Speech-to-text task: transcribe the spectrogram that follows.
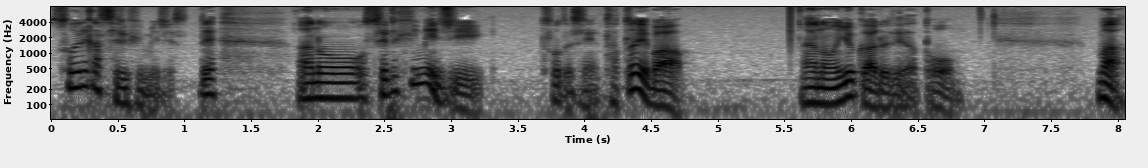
それがセルフイメージです。で、あのセルフイメージそうですね。例えばあのよくある例だとまあ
